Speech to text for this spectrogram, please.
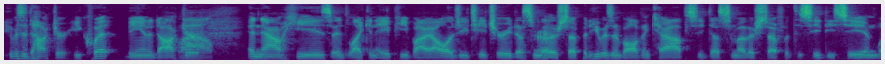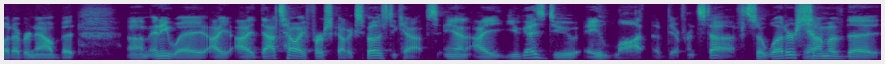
He was a doctor. He quit being a doctor. Wow. And now he's a, like an AP biology teacher. He does some Right. other stuff, but he was involved in CAPS. He does some other stuff with the CDC and whatever now. But um, anyway, I, I that's how I first got exposed to CAPS. And I, you guys do a lot of different stuff. So what are Yeah. some of the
